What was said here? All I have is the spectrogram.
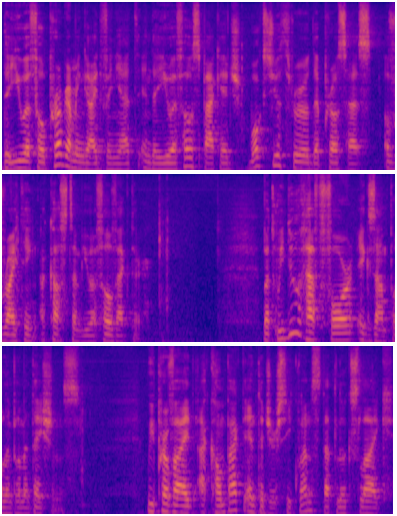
The UFO programming guide vignette in the UFOs package walks you through the process of writing a custom UFO vector. But we do have four example implementations. We provide a compact integer sequence that looks like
